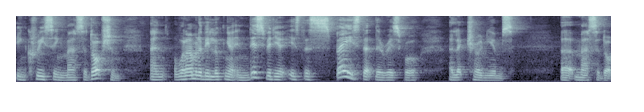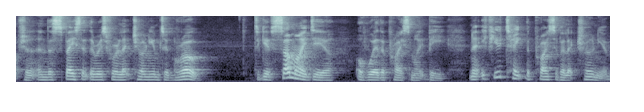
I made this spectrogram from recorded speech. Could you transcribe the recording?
increasing mass adoption. And what I'm going to be looking at in this video is the space that there is for Electroneum's uh, mass adoption and the space that there is for Electroneum to grow to give some idea of where the price might be. Now, if you take the price of Electroneum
